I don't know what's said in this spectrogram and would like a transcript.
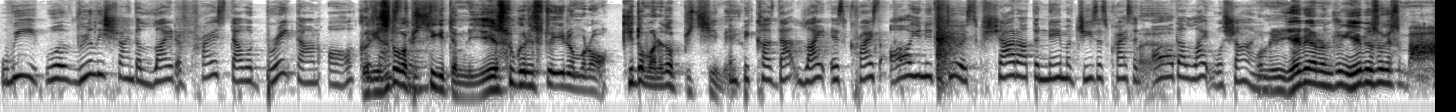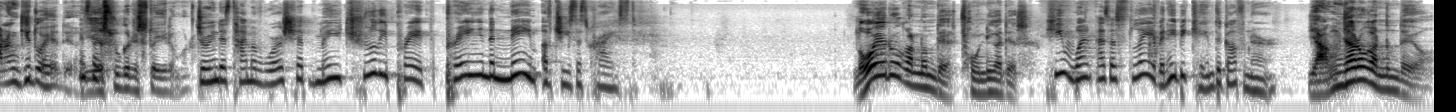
we will really shine the light of Christ that will break down all 그리스도가 disasters. 빛이기 때문에 예수 그리스도 이름으로 기도만 해도 빛이 임해요. And because that light is Christ, all you need to do is shout out the name of Jesus Christ and all that light will shine. 오늘 예배하는 중 예배 속에서 많은 기도해야 돼요. so- 예수 그리스도 이름으로. During this time of worship, may you truly pray, praying in the name of Jesus Christ. 노예로 갔는데 총리가 됐어요. He went as a slave and he became the governor. 양자로 갔는데요.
